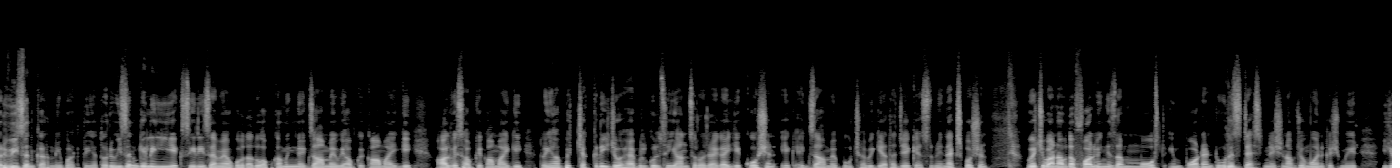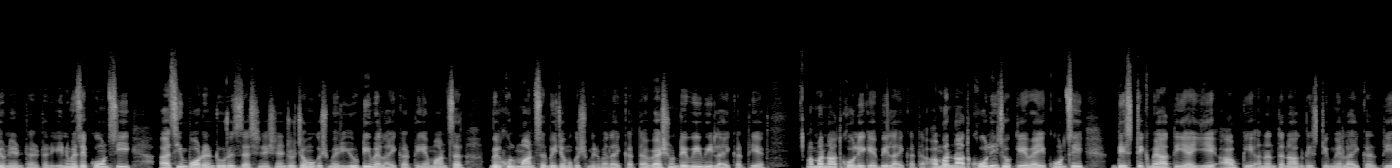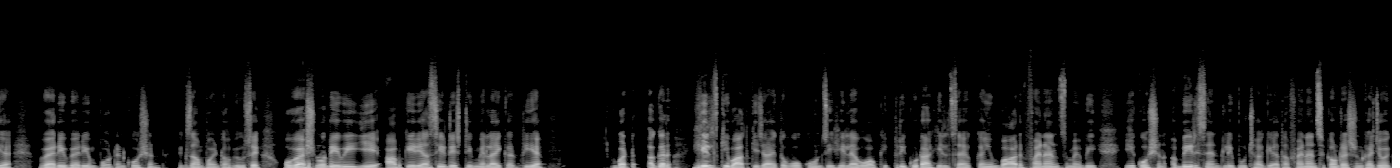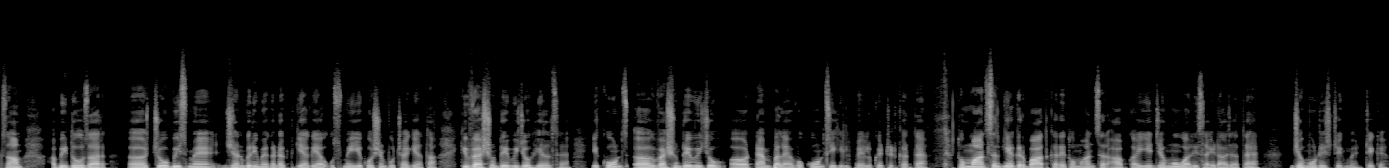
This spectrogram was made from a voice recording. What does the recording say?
रिवीजन करनी पड़ती है। तो रिवीजन के लिए ही एक सीरीज़ है, मैं आपको बता दूँ अपकमिंग एग्ज़ाम में भी आपके काम आएगी ऑलवेज आपके काम आएगी। तो यहाँ पे चक्री जो है, बिल्कुल सही आंसर हो जाएगा। ये क्वेश्चन एक एग्ज़ाम में पूछा भी गया था J next question which one of the following is the most important tourist destination of Jammu and Kashmir union territory इनमें से कौन सी ऐसी इंपॉर्टेंट टूरिस्ट डेस्टिनेशन है जो जम्मू कश्मीर यूटी में लाइक करती हैं। मानसर, बिल्कुल मानसर भी जम्मू कश्मीर में लाइक करता है। वैष्णो देवी भी लाइक करती है। अमरनाथ खोली के भी लाइक करता है। अमरनाथ खोली जो केव है, ये कौन सी डिस्ट्रिक्ट में आती है? ये आपकी अनंतनाग डिस्ट्रिक्ट में लाइक करती है। Very very important question exam point of view से। और वैष्णो देवी ये आपकी रियासी डिस्ट्रिक्ट में लाइक करती है। बट अगर हिल्स की बात की जाए तो वो कौन सी हिल है? वो आपकी त्रिकुटा हिल्स है। कई बार फाइनेंस में भी ये क्वेश्चन अभी रिसेंटली पूछा गया था। फाइनेंस अकाउंटेशन का जो एग्ज़ाम अभी 2024 में जनवरी में कंडक्ट किया गया, उसमें ये क्वेश्चन पूछा गया था कि वैष्णो देवी जो हिल्स है, ये कौन वैष्णो देवी जो टेंपल है, वो कौन सी हिल पे लोकेटेड करता है? तो मानसर की अगर बात करें तो मानसर आपका ये जम्मू वाली साइड आ जाता है, जम्मू डिस्ट्रिक्ट में, ठीक है?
